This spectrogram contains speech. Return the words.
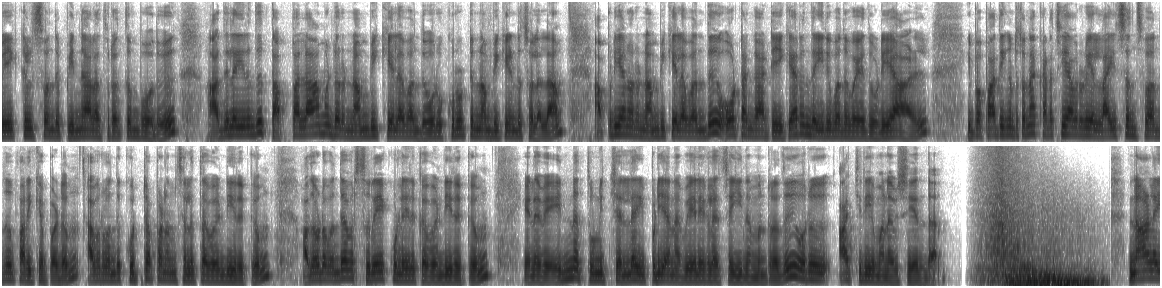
வெஹிக்கிள்ஸ் வந்து பின்னால் துரத்தும் போது அதில் இருந்து தப்பலாம் என்ற ஒரு நம்பிக்கையில் வந்து ஒரு குருட்டு நம்பிக்கை என்று சொல்லலாம். அப்படியான ஒரு நம்பிக்கையில் வந்து ஓட்டம் காட்டியிருக்கார் இந்த இருபது வயதுடைய ஆள். இப்போ பார்த்தீங்கன்னு சொன்னால் கடைசியாக அவருடைய லைசன்ஸ் வந்து பறிக்கப்படும். அவர் வந்து குற்றப்பணம் செலுத்த வேண்டியிருக்கும். அதோடு வந்து அவர் சிறைக்குள்ளே இருக்க வேண்டியிருக்கும். எனவே என்ன துணிச்சல்ல இப்படியான வேலைகளை செய்யணும்ன்றது ஒரு ஆச்சரியமான விஷயம்தான். நாளை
